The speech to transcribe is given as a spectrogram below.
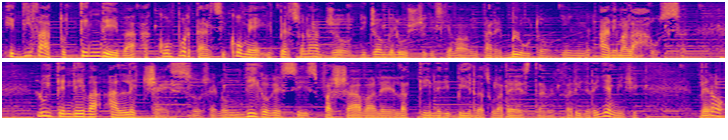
e di fatto tendeva a comportarsi come il personaggio di John Belushi che si chiamava, mi pare, Bluto in Animal House. Lui tendeva all'eccesso, cioè non dico che si sfasciava le lattine di birra sulla testa per far ridere gli amici, però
